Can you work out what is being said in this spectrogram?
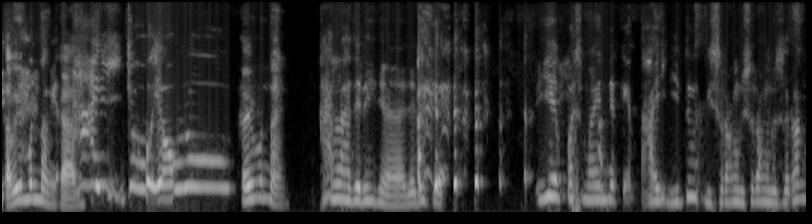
tapi menang kan. tai cuk ya Allah Tapi menang. kalah jadinya jadi kayak iya pas mainnya kayak tai gitu diserang diserang diserang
